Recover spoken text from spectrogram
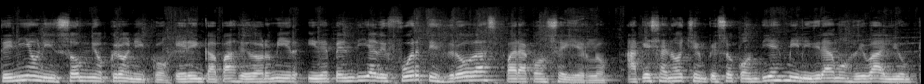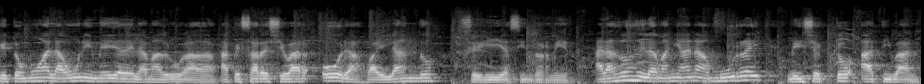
tenía un insomnio crónico, era incapaz de dormir y dependía de fuertes drogas para conseguirlo. Aquella noche empezó con 10 miligramos de Valium que tomó a la una y media de la madrugada. A pesar de llevar horas bailando, seguía sin dormir. A las 2 de la mañana Murray le inyectó Ativan,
